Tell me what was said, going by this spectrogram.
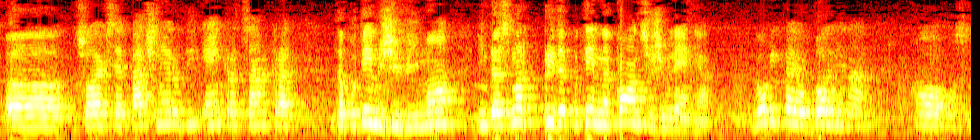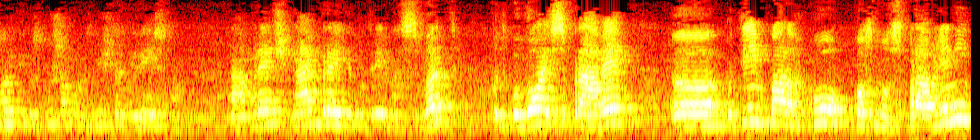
Uh, človek se pač ne rodi enkrat, samkrat, da potem živimo in da smrt pride potem na koncu življenja. Logika je obrnjena, ko o smrti poskušamo razmišljati resno. Namreč najprej je potrebna smrt kot pogoj sprave, uh, potem pa lahko, ko smo spravljeni,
